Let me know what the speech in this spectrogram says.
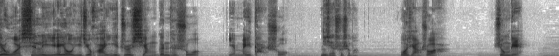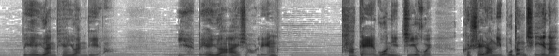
其实我心里也有一句话一直想跟他说，也没敢说。你想说什么？我想说啊，兄弟，别怨天怨地了，也别怨艾小玲，他给过你机会，可谁让你不争气呢？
